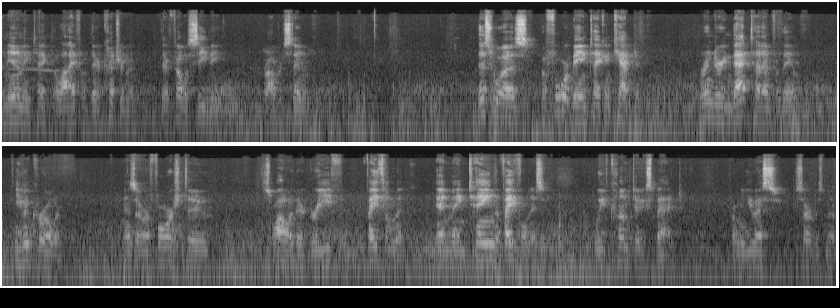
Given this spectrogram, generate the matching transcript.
an enemy take the life of their countryman, their fellow Seabee, Robert Stethem. This was before being taken captive, rendering that time for them even crueler, as they were forced to swallow their grief, faithfulness, and maintain the faithfulness we've come to expect from a U.S. service member.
